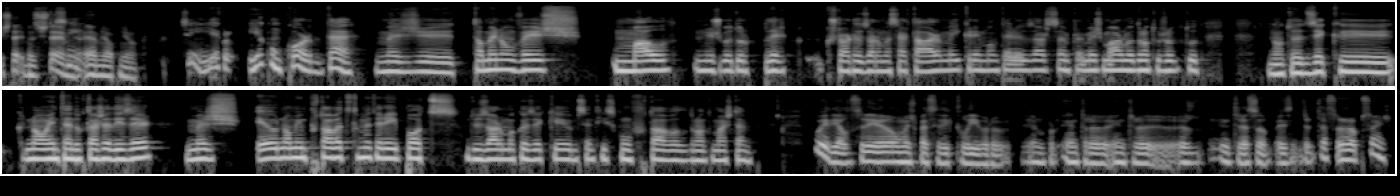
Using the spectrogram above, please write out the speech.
Isto é mas isto é a, minha, é a, minha, opinião. Sim, e eu, eu concordo, tá, mas uh, também não vejo mal no jogador poder gostar de usar uma certa arma e querer manter a usar sempre a mesma arma durante o jogo todo. Não estou a dizer que, que não entendo o que estás a dizer, mas eu não me importava de também ter a hipótese de usar uma coisa que eu me sentisse confortável durante mais tempo. O ideal seria uma espécie de equilíbrio entre, entre, entre, essa, entre essas opções.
